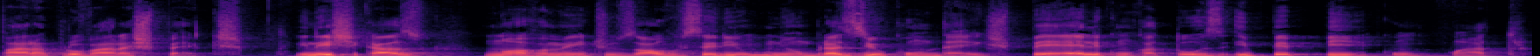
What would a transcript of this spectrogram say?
para aprovar as PECs. E neste caso, novamente, os alvos seriam União Brasil com 10, PL com 14 e PP com 4.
